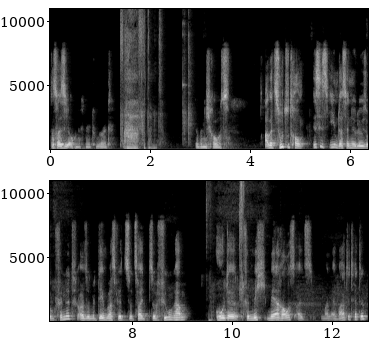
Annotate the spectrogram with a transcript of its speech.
Das weiß ich auch nicht. Nee, tut mir leid. Ah, verdammt. Da bin ich raus. Aber zuzutrauen ist es ihm, dass er eine Lösung findet. Also mit dem, was wir zurzeit zur Verfügung haben, holt er für mich mehr raus, als man erwartet hätte.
